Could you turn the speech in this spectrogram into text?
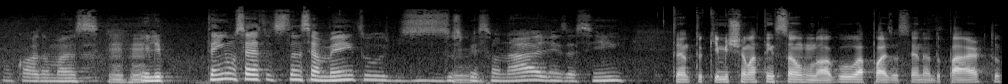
concordam, mas Uhum. ele tem um certo distanciamento dos Sim. personagens, assim. Tanto que me chama a atenção, logo após a cena do parto,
